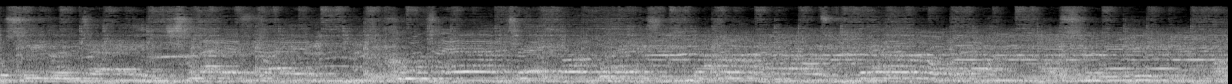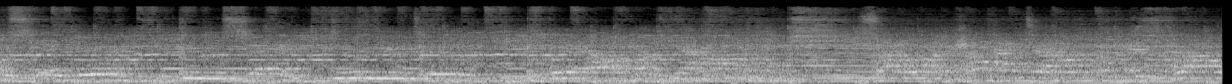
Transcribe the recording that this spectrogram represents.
We'll see the day. Let it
